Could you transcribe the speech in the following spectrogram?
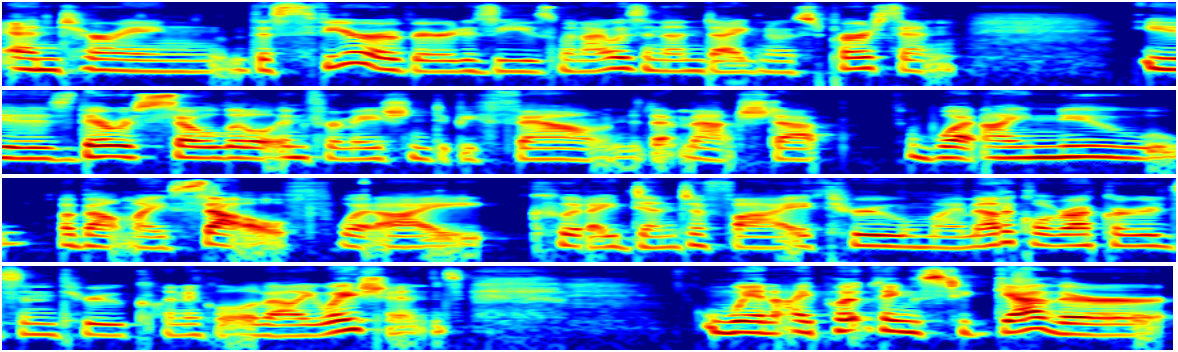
entering the sphere of rare disease when I was an undiagnosed person is there was so little information to be found that matched up what I knew about myself, what I could identify through my medical records and through clinical evaluations. When I put things together,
